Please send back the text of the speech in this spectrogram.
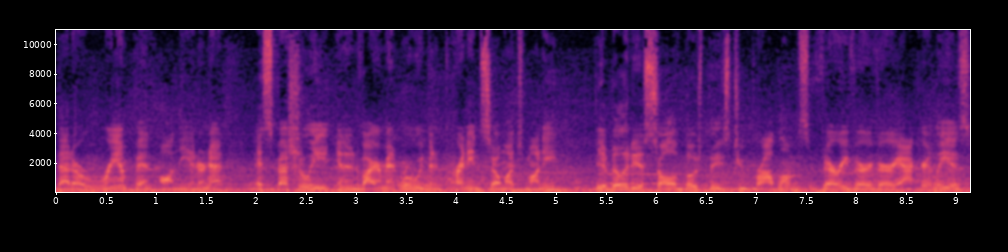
that are rampant on the internet, especially in an environment where we've been printing so much money. The ability to solve both these two problems very, very, very accurately has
